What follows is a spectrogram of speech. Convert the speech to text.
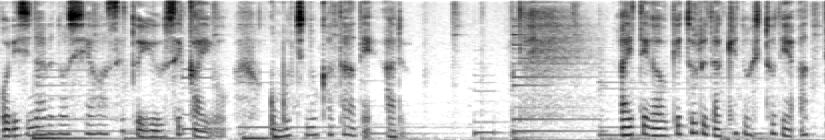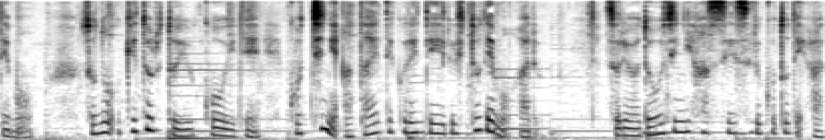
オリジナルの幸せという世界をお持ちの方である。相手が受け取るだけの人であってもその受け取るという行為でこっちに与えてくれている人でもある。それは同時に発生することである。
